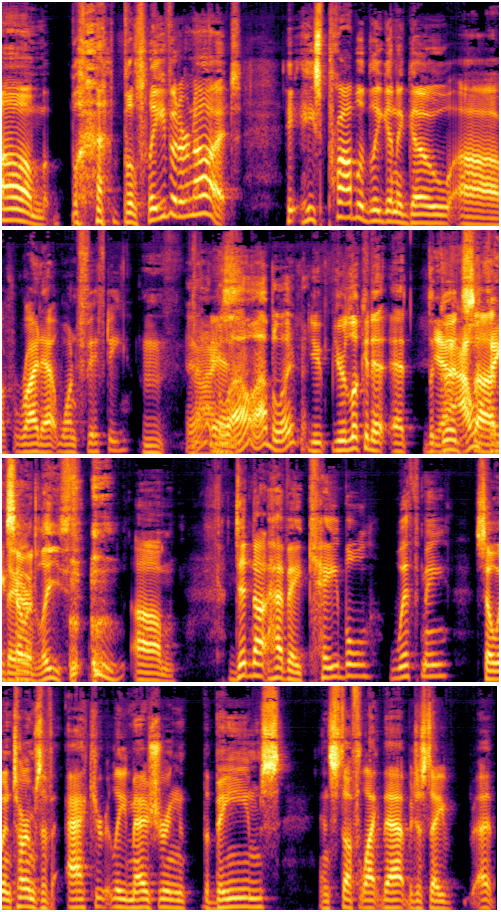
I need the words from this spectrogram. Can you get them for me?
Um, believe it or not, he, he's probably going to go uh, right at 150. Yeah, Nice. well, I believe it. You, you're looking at, at the yeah, good I would side think there. so at least. um, did not have a cable with me, so in terms of accurately measuring the beams and stuff like that, but just a, a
